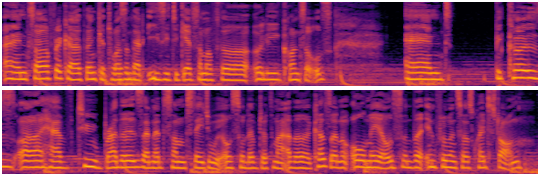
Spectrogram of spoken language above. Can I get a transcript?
And South Africa, I think it wasn't that easy to get some of the early consoles. And because I have two brothers, and at some stage we also lived with my other cousin, all males, and the influence was quite strong.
